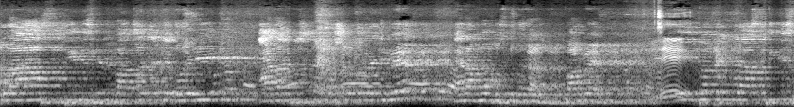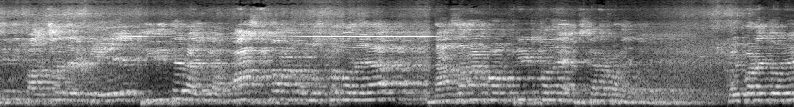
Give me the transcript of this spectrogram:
ক্লাস শ্রেণির বাচ্চাদেরকে দৈনিক আধা পৃষ্ঠা মশলা করে দিবে এরা মুখস্থ করে পারবেন? জি। এইভাবে ক্লাস শ্রেণির বাচ্চাদেরকে থ্রিতে রাখলে পাঁচ বার মুখস্থ করে না জানা কমপ্লিট করে হেফসারা পড়াইতে হবে। কই পড়াইতে হবে?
